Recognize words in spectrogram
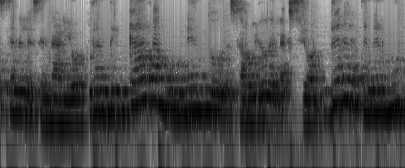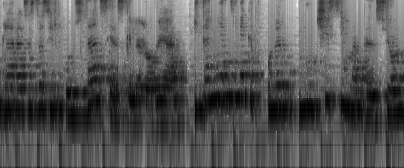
esté en el escenario, durante cada momento de desarrollo de la acción, debe de tener muy claras estas circunstancias que le rodean y también tiene que poner muchísima atención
